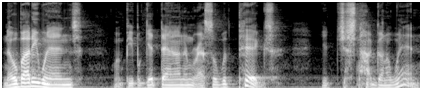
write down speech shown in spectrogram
Nobody wins when people get down and wrestle with pigs. You're just not going to win.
